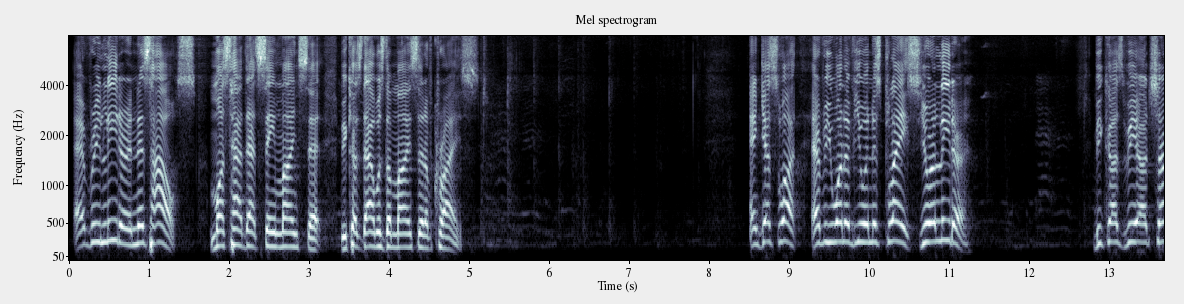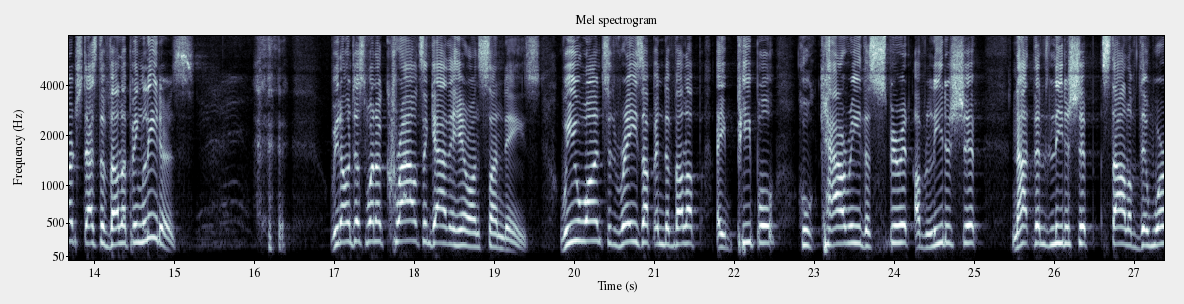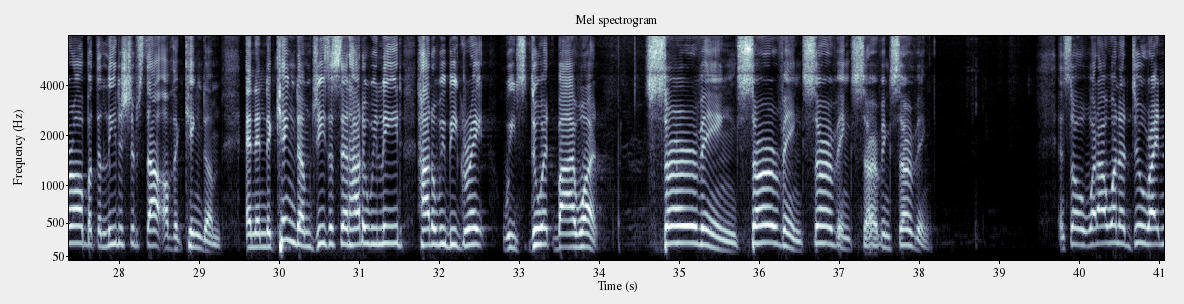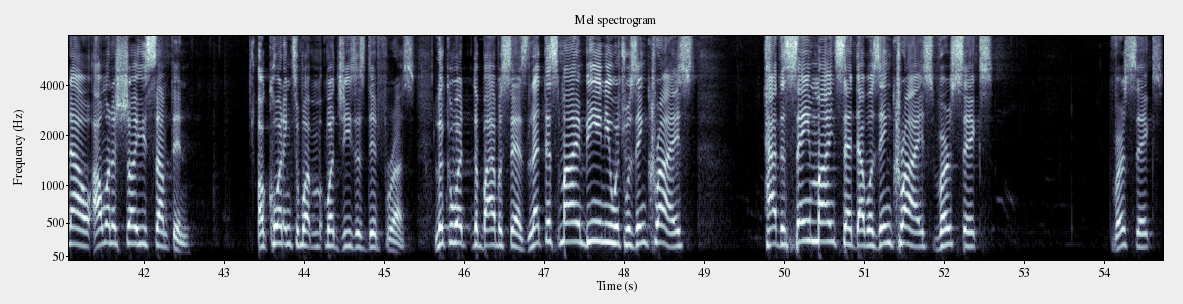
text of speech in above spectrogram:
Every leader in this house must have that same mindset because that was the mindset of Christ. And guess what? Every one of you in this place, you're a leader. Because we are a church that's developing leaders. we don't just want a crowd to gather here on Sundays. We want to raise up and develop a people who carry the spirit of leadership not the leadership style of the world, but the leadership style of the kingdom. And in the kingdom, Jesus said, How do we lead? How do we be great? We do it by what? Serving, serving, serving, serving, serving. And so, what I want to do right now, I want to show you something according to what, what Jesus did for us. Look at what the Bible says. Let this mind be in you, which was in Christ, have the same mindset that was in Christ. Verse 6. Verse 6.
